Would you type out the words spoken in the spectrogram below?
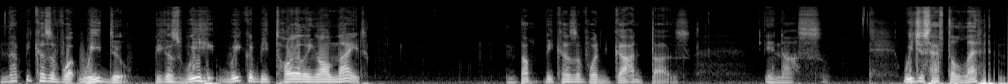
not because of what we do, because we, we could be toiling all night, but because of what God does in us. We just have to let Him.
